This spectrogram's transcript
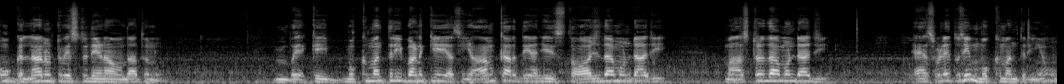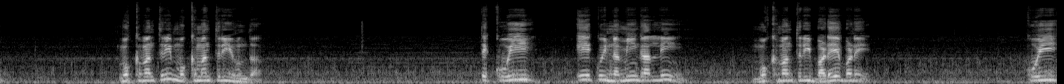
ਉਹ ਗੱਲਾਂ ਨੂੰ ਟਵਿਸਟ ਦੇਣਾ ਆਉਂਦਾ ਤੁਹਾਨੂੰ। ਕਿ ਮੁੱਖ ਮੰਤਰੀ ਬਣ ਕੇ ਅਸੀਂ ਆਮ ਕਰਦੇ ਆ ਜੀ, ਸਤੌਜ ਦਾ ਮੁੰਡਾ ਜੀ, ਮਾਸਟਰ ਦਾ ਮੁੰਡਾ ਜੀ। ਇਸ ਵੇਲੇ ਤੁਸੀਂ ਮੁੱਖ ਮੰਤਰੀ ਹੋ। ਮੁੱਖ ਮੰਤਰੀ ਮੁੱਖ ਮੰਤਰੀ ਹੁੰਦਾ। ਤੇ ਕੋਈ, ਇਹ ਕੋਈ ਨਵੀਂ ਗੱਲ ਨਹੀਂ। ਮੁੱਖ ਮੰਤਰੀ ਬੜੇ ਬੜੇ ਕੋਈ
